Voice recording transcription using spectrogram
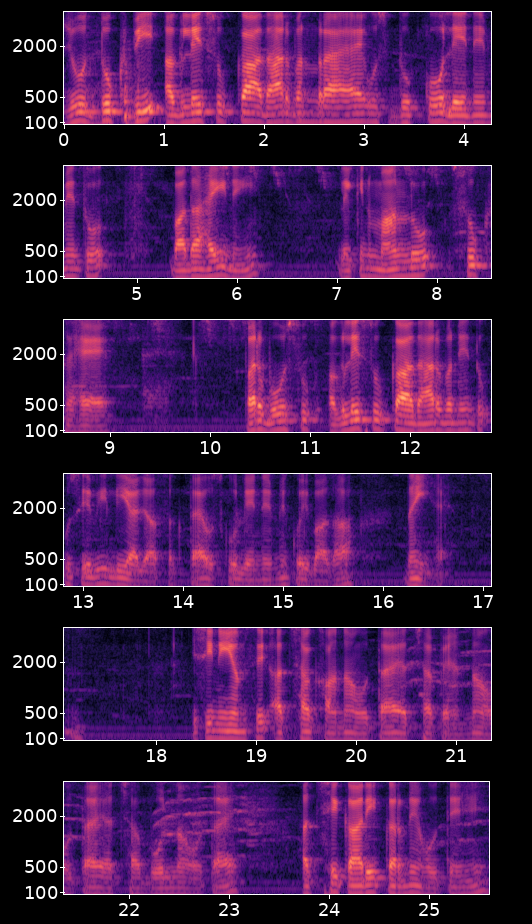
जो दुख भी अगले सुख का आधार बन रहा है, उस दुख को लेने में तो बाधा है ही नहीं, लेकिन मान लो सुख है, पर वो सुख अगले सुख का आधार बने तो उसे भी लिया जा सकता है, उसको लेने में कोई बाधा नहीं है। इसी नियम से अच्छा खाना होता है अच्छा पहनना होता है अच्छा बोलना होता है, अच्छे कार्य करने होते हैं,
